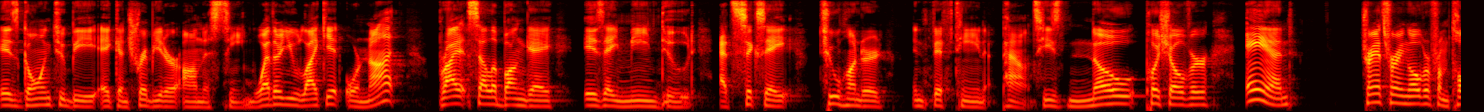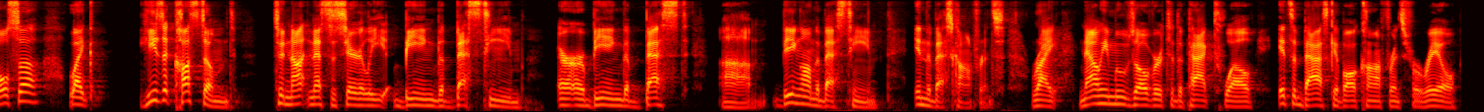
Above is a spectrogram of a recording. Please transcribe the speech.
is going to be a contributor on this team. Whether you like it or not, Bryant Selebangue is a mean dude at 6'8, 215 pounds. He's no pushover and transferring over from Tulsa, like he's accustomed to not necessarily being the best team or, or being the best, um, being on the best team in the best conference, right? Now he moves over to the Pac 12. It's a basketball conference for real.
